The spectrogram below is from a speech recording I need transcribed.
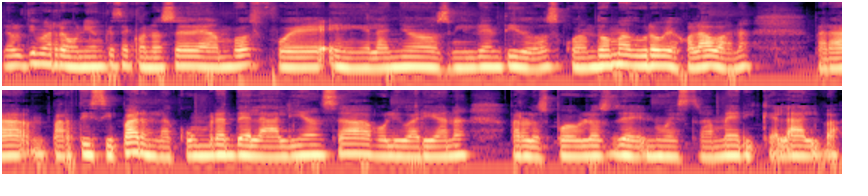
La última reunión que se conoce de ambos fue en el año 2022, cuando Maduro viajó a La Habana para participar en la cumbre de la Alianza Bolivariana para los Pueblos de Nuestra América, el ALBA.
